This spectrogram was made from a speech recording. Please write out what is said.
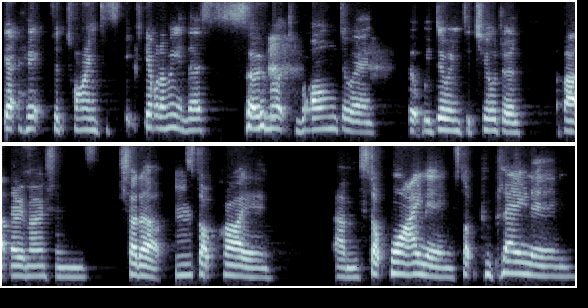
get hit for trying to speak. You Get what I mean? There's so much wrongdoing that we're doing to children about their emotions. Shut up, mm-hmm. stop crying, um, stop whining, stop complaining,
